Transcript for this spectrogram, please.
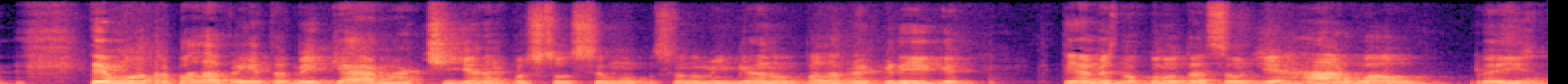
Tem uma outra palavrinha também que é a amartia, né, pastor? Se eu não, se eu não me engano, uma palavra grega que tem a mesma conotação de errar o alvo, não é isso?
